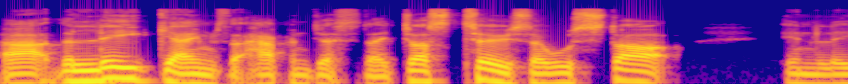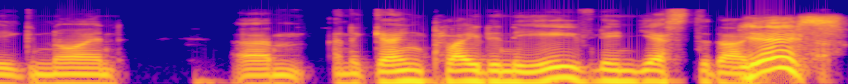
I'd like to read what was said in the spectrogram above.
Uh, the league games that happened yesterday, just two. So we'll start in League Nine. Um, and a game played in the evening yesterday. Yes.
